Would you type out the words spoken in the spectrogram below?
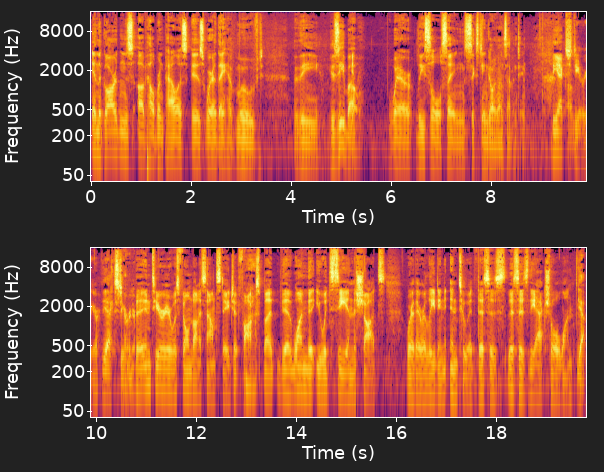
in the gardens of Hellbrunn Palace is where they have moved the gazebo where Liesel sings 16 going on 17. The exterior. The exterior. The interior was filmed on a soundstage at Fox, but the one that you would see in the shots where they were leading into it, this is this is the actual one. Yeah.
